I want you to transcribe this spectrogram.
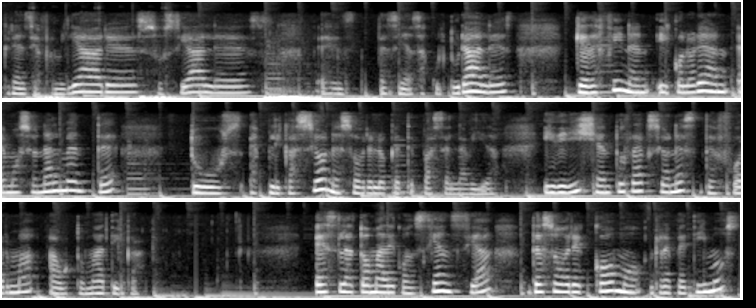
creencias familiares, sociales, enseñanzas culturales, que definen y colorean emocionalmente tus explicaciones sobre lo que te pasa en la vida y dirigen tus reacciones de forma automática. Es la toma de conciencia de sobre cómo repetimos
